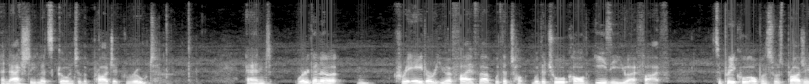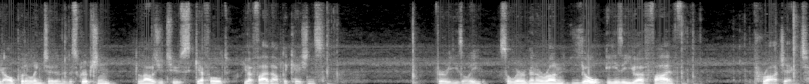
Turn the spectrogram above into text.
And actually, let's go into the project root. And we're gonna create our UI5 app with a, with a tool called Easy UI5. It's a pretty cool open source project. I'll put a link to it in the description. It allows you to scaffold UI5 applications very easily. So we're going to run Yo Easy UI5 project.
